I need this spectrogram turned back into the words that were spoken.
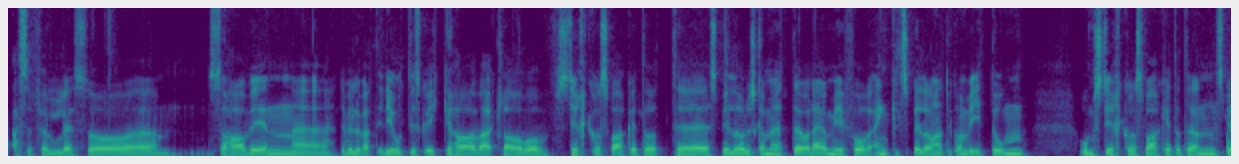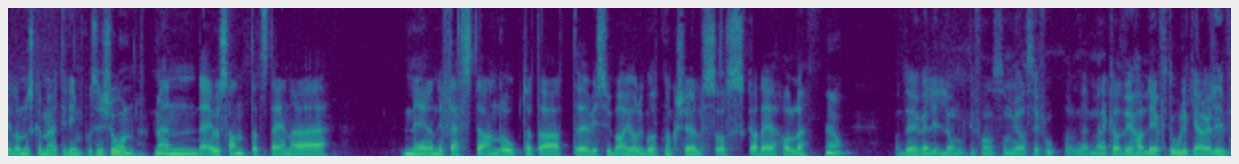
Ja, selvfølgelig så, eh, så har vi en Det ville vært idiotisk å ikke ha, være klar over styrker og svakheter til spillere du skal møte. og Det er jo mye for enkeltspillerne at du kan vite om, om styrker og svakheter til den spilleren du skal møte i din posisjon. Men det er jo sant at Steinar er mer enn de fleste andre opptatt av at hvis vi bare gjør det godt nok sjøl, så skal det holde. Ja. Och det är väldigt långt ifrån som jag ser fotboll. Men det är klart, vi har levt olika liv.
